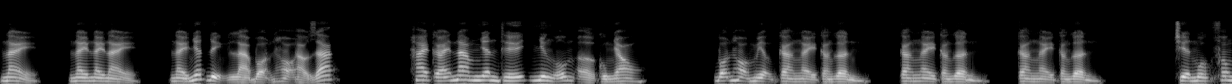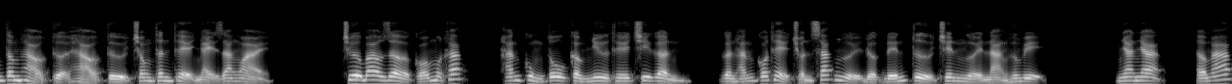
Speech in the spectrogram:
Này, này này này, này nhất định là bọn họ ảo giác. Hai cái nam nhân thế nhưng ôm ở cùng nhau. Bọn họ miệng càng ngày càng gần, càng ngày càng gần, càng ngày càng gần. Triển mục phong tâm hảo tựa hảo từ trong thân thể nhảy ra ngoài. Chưa bao giờ có một khắc, hắn cùng tô cầm như thế chi gần, gần hắn có thể chuẩn xác ngửi được đến từ trên người nàng hương vị. Nhan nhạt, ấm áp,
